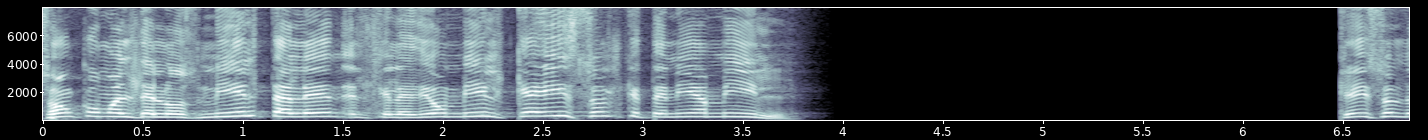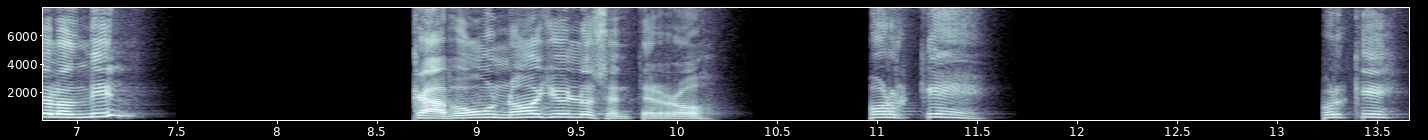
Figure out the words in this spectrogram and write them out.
son como el de los mil talentos, el que le dio mil. ¿Qué hizo el que tenía mil? ¿Qué hizo el de los mil? Cavó un hoyo y los enterró. ¿Por qué? ¿Por qué?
